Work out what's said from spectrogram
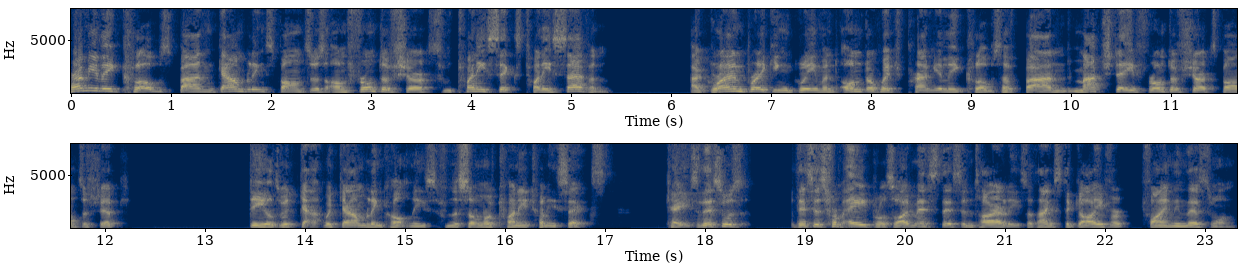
Premier League clubs ban gambling sponsors on front of shirts from 26 27. A groundbreaking agreement under which Premier League clubs have banned matchday front of shirt sponsorship deals with ga- with gambling companies from the summer of 2026. Okay, so this was this is from April, so I missed this entirely. So thanks to Guy for finding this one.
